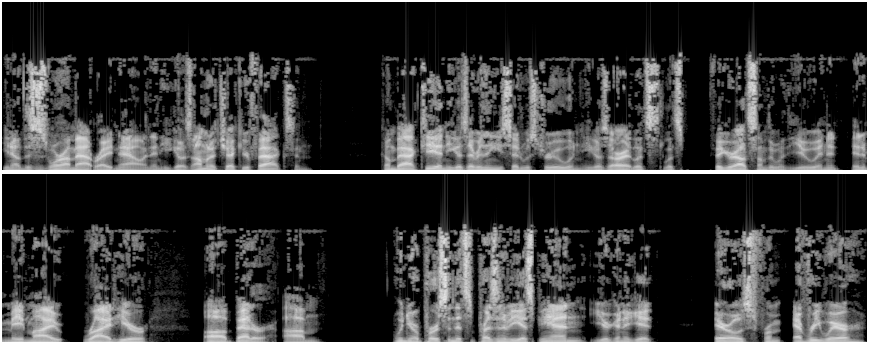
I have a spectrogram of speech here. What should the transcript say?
you know, this is where I'm at right now. And then he goes, I'm going to check your facts and come back to you. And he goes, everything you said was true. And he goes, all right, let's, let's figure out something with you. And it, and it made my ride here, uh, better. Um, when you're a person that's the president of ESPN, you're going to get arrows from everywhere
